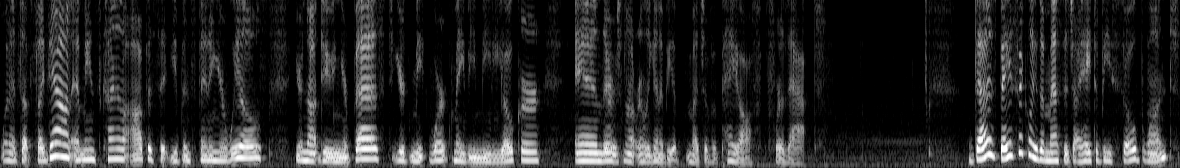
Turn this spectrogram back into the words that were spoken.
When it's upside down it means kind of the opposite. You've been spinning your wheels you're not doing your best. Your work may be mediocre and there's not really going to be a, much of a payoff for that. That is basically the message. I hate to be so blunt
